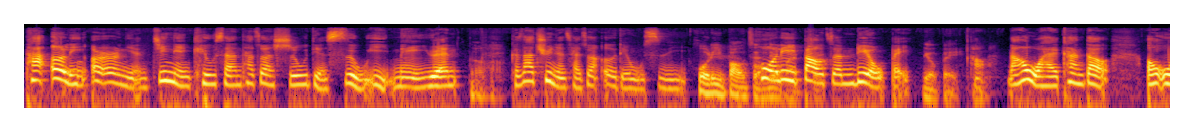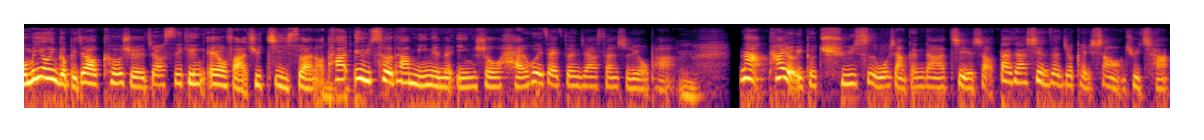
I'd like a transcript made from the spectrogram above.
他二零二二年今年 Q 三他赚十五点四五亿美元，可是他去年才赚二点五四亿，获利暴增，获利暴增六倍，六倍。好，然后我还看到。哦，我们用一个比较科学叫 Seeking Alpha 去计算哦，它预测它明年的营收还会再增加三十六趴。嗯，那它有一个趋势，我想跟大家介绍，大家现在就可以上网去查，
